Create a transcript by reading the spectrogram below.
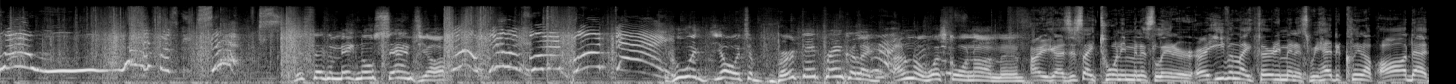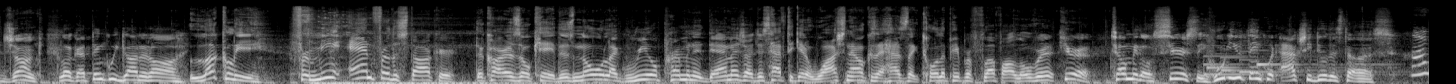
Wow. What if it was six? this doesn't make no sense, y'all. Birthday. Who would, yo, it's a birthday prank or like, I don't know what's going on, man. All right, you guys, it's like 20 minutes later, or even like 30 minutes. We had to clean up all that junk. Look, I think we got it all. Luckily, for me and for the stalker, the car is okay. There's no like real permanent damage. I just have to get it washed now because it has like toilet paper fluff all over it. Kirah, tell me though, seriously, who do you think would actually do this to us? I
